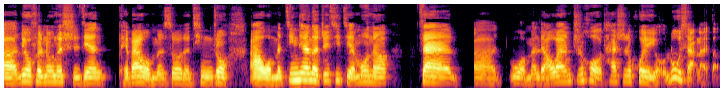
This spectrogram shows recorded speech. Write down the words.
呃，六分钟的时间陪伴我们所有的听众啊！我们今天的这期节目呢，在呃我们聊完之后，它是会有录下来的，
